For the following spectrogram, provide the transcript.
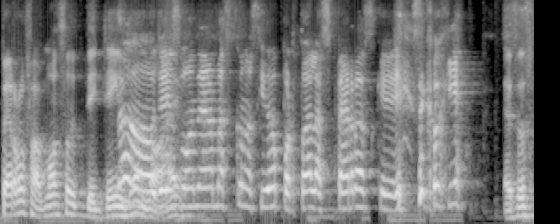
Perro famoso de James Bond. No, James Bond era más conocido por todas las perras que se cogía. Eso es,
